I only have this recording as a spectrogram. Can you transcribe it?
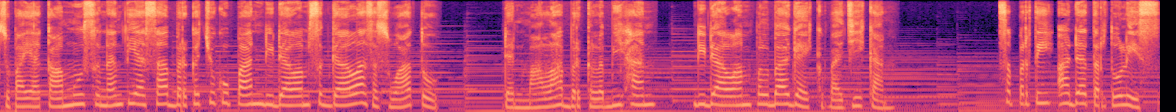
supaya kamu senantiasa berkecukupan di dalam segala sesuatu, dan malah berkelebihan di dalam pelbagai kebajikan. Seperti ada tertulis,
